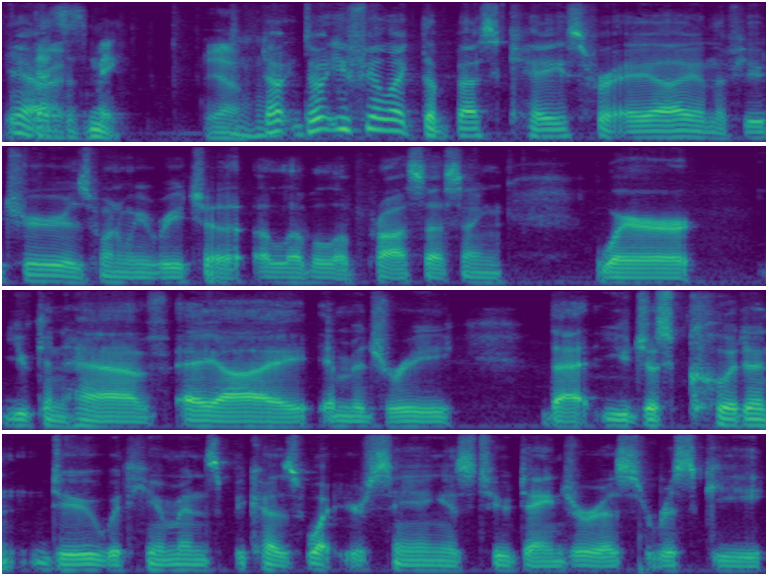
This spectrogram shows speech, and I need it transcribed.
Yeah. that's just me. Yeah. Don't, don't you feel like the best case for AI in the future is when we reach a, a level of processing where you can have AI imagery that you just couldn't do with humans because what you're seeing is too dangerous, risky,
